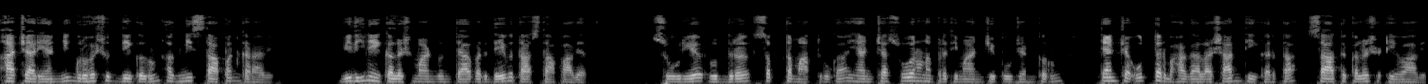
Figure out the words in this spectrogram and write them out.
आचार्यांनी गृहशुद्धी करून अग्निस्थापन करावे. विधीने कलश मांडून त्यावर देवता स्थापाव्यात. सूर्य रुद्र सप्तमातृका यांच्या सुवर्ण प्रतिमांचे पूजन करून त्यांच्या उत्तर भागाला शांती करता सात कलश ठेवावे.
